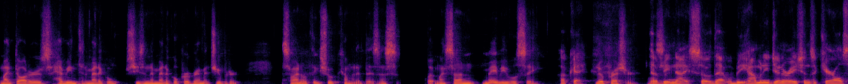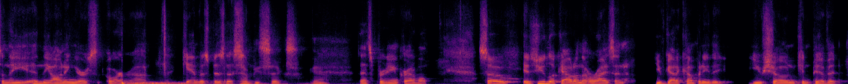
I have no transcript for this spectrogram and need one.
my daughter is heavy into the medical she's in the medical program at jupiter so i don't think she'll come into business but my son maybe we'll see Okay, no pressure We'll that'd be nice. So that would be how many generations of Carrolls in the in the awning or or uh, canvas business? That'd be six yeah That's pretty incredible. So, as you look out on the horizon, you've got a company that you've shown can pivot,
